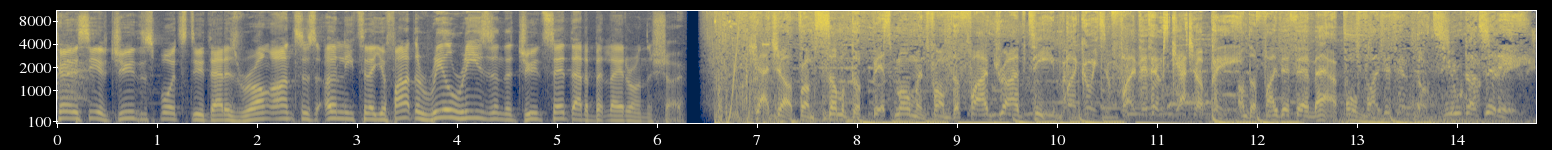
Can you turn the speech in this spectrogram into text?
Courtesy of Jude, the sports dude. That is wrong answers only today. You'll find out the real reason that Jude said that a bit later on the show. Catch up from some of the best moments from the 5 Drive team by going to 5FM's catch up page on the 5FM app or 5FM.co.za.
